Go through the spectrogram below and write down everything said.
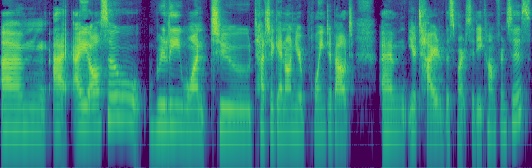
um, I, I, also really want to touch again on your point about um, you're tired of the smart city conferences.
